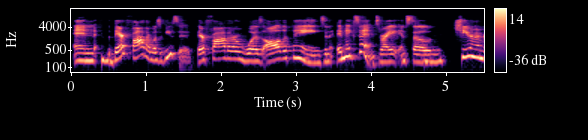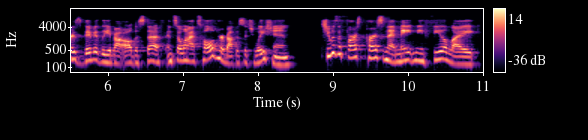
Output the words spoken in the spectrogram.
and their father was abusive. Their father was all the things, and it makes sense, right? And so mm-hmm. she remembers vividly about all the stuff. And so when I told her about the situation, she was the first person that made me feel like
